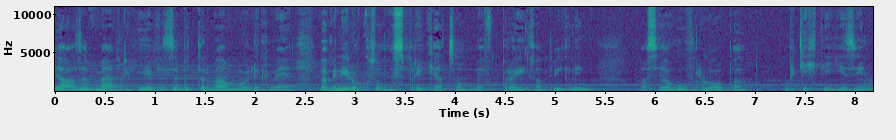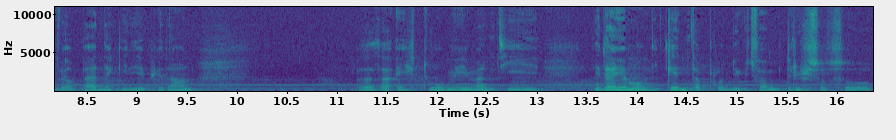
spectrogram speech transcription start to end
Ja, ze hebben mij vergeven, ze hebben het er wel moeilijk mee. We hebben hier ook zo'n gesprek gehad met projectontwikkeling. Dat was heel goed verlopen. Heb ik echt ingezien hoeveel pijn dat ik die heb gedaan. Dat dat echt toe met iemand die, die dat helemaal niet kent, dat product van drugs of zo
